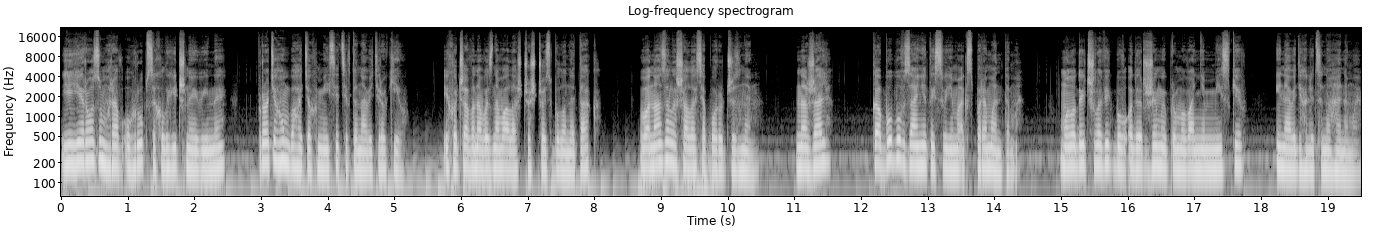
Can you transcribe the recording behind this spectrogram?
Її розум грав у гру психологічної війни протягом багатьох місяців та навіть років. І хоча вона визнавала, що щось було не так, вона залишалася поруч з ним. На жаль, Кабу був зайнятий своїми експериментами. Молодий чоловік був одержимий промиванням мізків і навіть галюциногенами.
